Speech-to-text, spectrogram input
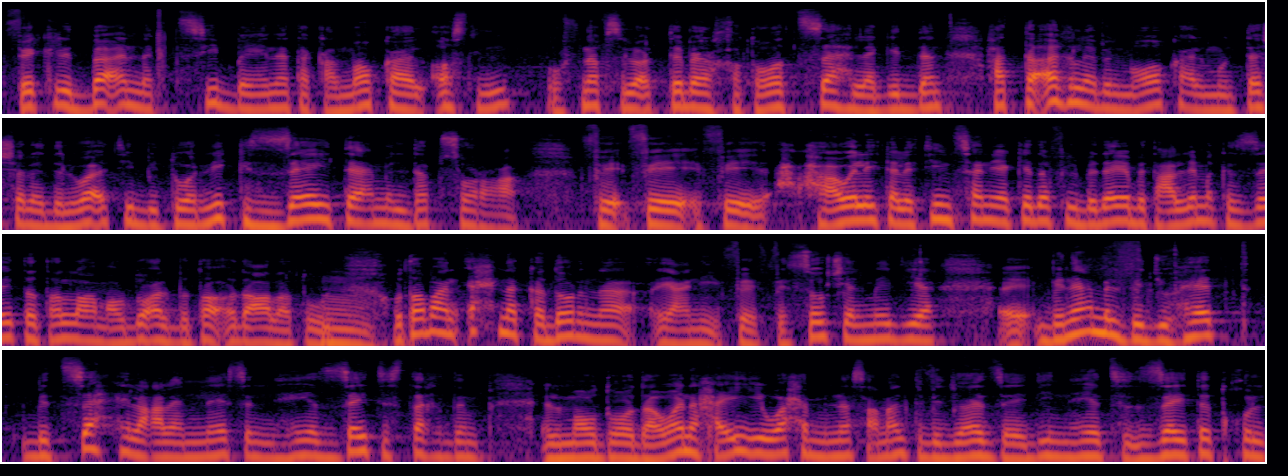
فكرة بقى إنك تسيب بياناتك على الموقع الأصلي وفي نفس الوقت تتبع خطوات سهلة جدا. حتى أغلب المواقع المنتشرة دلوقتي بتوريك إزاي تعمل ده بسرعة. في في في حوالي 30 ثانية كده في البداية بتعلمك إزاي تطلع موضوع البطاقة ده على طول. مم. وطبعا إحنا كدورنا يعني في, في ال social media آه، بنعمل فيديوهات بتسهل على الناس إن هي إزاي تستخدم الموضوع ده. وأنا حقيقي واحد من الناس عملت فيديوهات زي دي إن هي إزاي تدخل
